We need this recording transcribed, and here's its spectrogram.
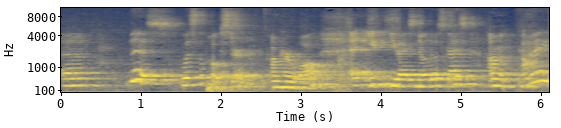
uh, this was the poster on her wall. And you, you guys know those guys? Um, I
